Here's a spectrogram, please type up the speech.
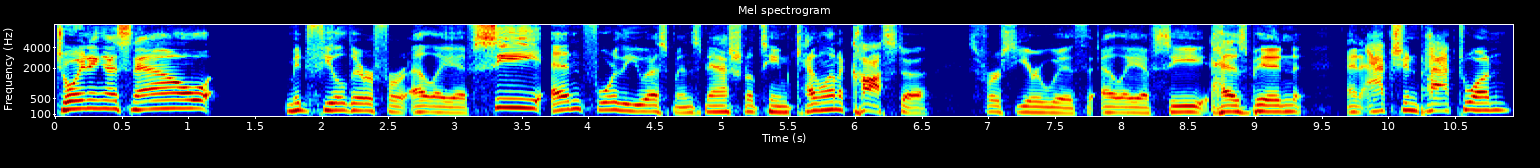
Joining us now, midfielder for LAFC and for the U.S. men's national team, Kellyn Acosta. His first year with LAFC has been an action packed one.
